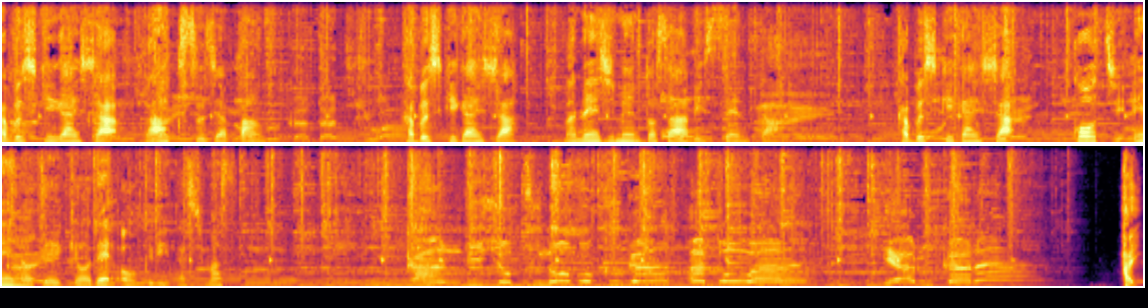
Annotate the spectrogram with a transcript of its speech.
株式会社ワークスジャパン。株式会社マネジメントサービスセンター。株式会社コーチ A の提供でお送りいたします。管理職の僕があとはやるから。はい。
